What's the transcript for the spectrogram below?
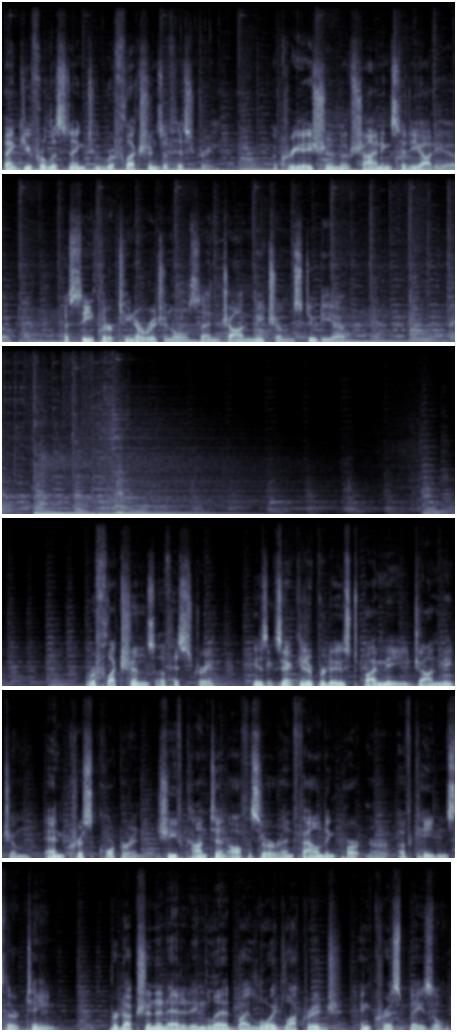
Thank you for listening to Reflections of History, a creation of Shining City Audio, a C13 Originals and Jon Meacham studio. Reflections of History is executive produced by me, Jon Meacham, and Chris Corcoran, Chief Content Officer and founding partner of Cadence 13. Production and editing led by Lloyd Lockridge and Chris Basil.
